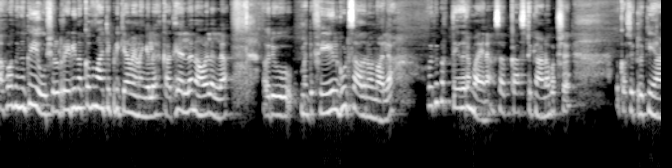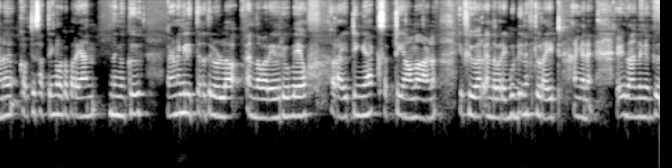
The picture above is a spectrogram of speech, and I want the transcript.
അപ്പോൾ നിങ്ങൾക്ക് യൂഷ്വൽ റീഡിംഗ് ഒക്കെ ഒന്ന് മാറ്റി പിടിക്കാൻ വേണമെങ്കിൽ കഥയല്ല നോവലല്ല ഒരു മറ്റേ ഫീൽ ഗുഡ് സാധനമൊന്നുമല്ല. ഒരു പ്രത്യേകതരം വായന. സർക്കാസ്റ്റിക് ആണ്. പക്ഷേ കുറച്ച് ട്രിക്കിയാണ് കുറച്ച് സത്യങ്ങളൊക്കെ പറയാൻ നിങ്ങൾക്ക് വേണമെങ്കിൽ ഇത്തരത്തിലുള്ള എന്താ പറയുക ഒരു വേ ഓഫ് റൈറ്റിംഗ് അക്സെപ്റ്റ് ചെയ്യാവുന്നതാണ്. ഇഫ് യു ആർ എന്താ പറയുക ഗുഡ് ഇനഫ് ടു റൈറ്റ് അങ്ങനെ എഴുതാൻ നിങ്ങൾക്ക്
